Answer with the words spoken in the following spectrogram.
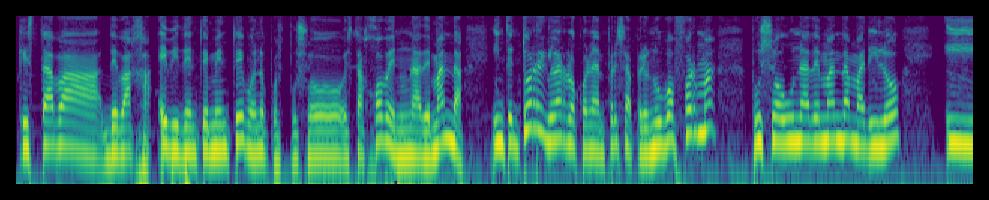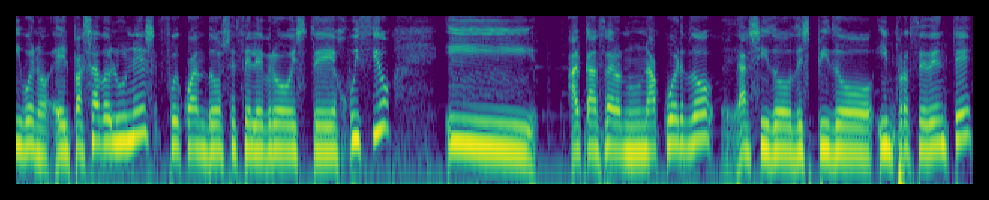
que estaba de baja. Evidentemente, bueno, pues puso esta joven una demanda. Intentó arreglarlo con la empresa, pero no hubo forma. Puso una demanda Mariló y bueno, el pasado lunes fue cuando se celebró este juicio y alcanzaron un acuerdo, ha sido despido improcedente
